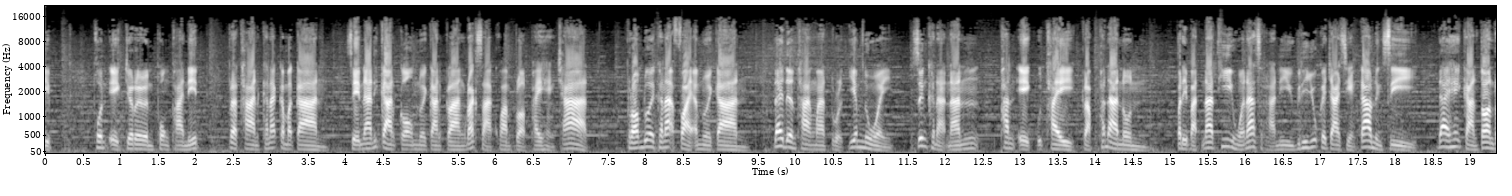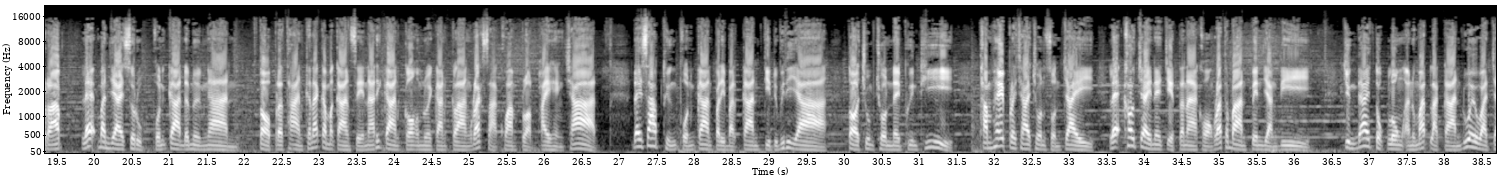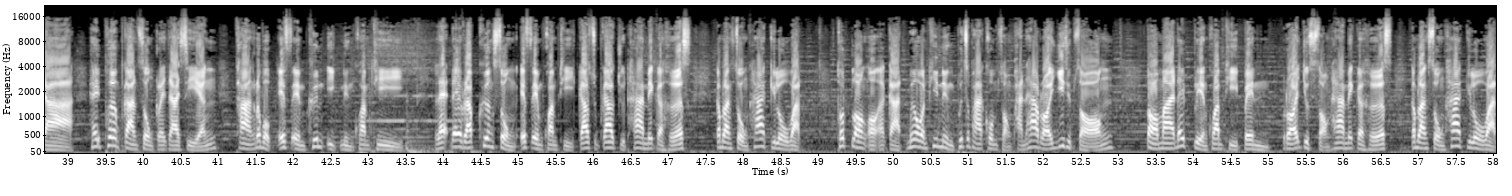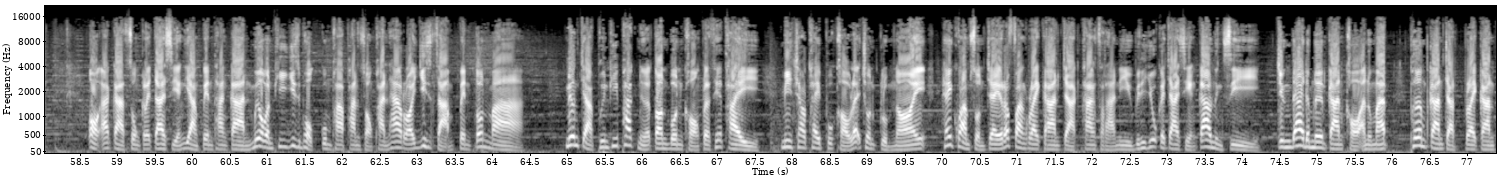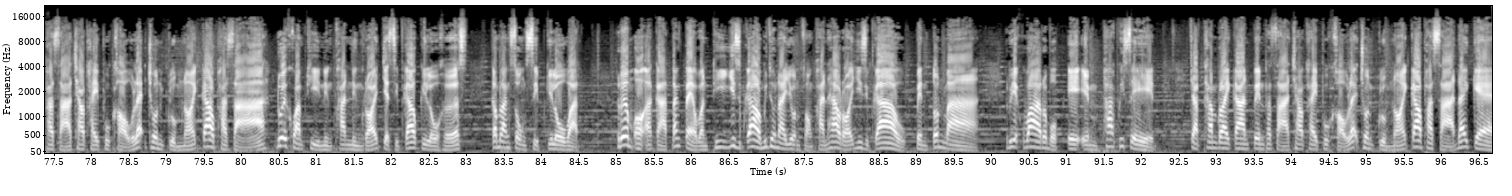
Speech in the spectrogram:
2520 พลเอกเจริญพงพาณิชย์ ประธานคณะกรรมการ เสนาธิการกองอำนวยการกลางรักษาความปลอดภัยแห่งชาติ พร้อมด้วยคณะฝ่ายอำนวยการ ได้เดินทางมาตรวจเยี่ยมหน่วย ซึ่งขณะนั้นพันเอกอุทัยกลับพนานนท์ปฏิบัติหน้าที่หัวหน้าสถานีวิทยุกระจายเสียง 914 ได้ให้การต้อนรับ และบรรยายสรุปผลการดำเนินงาน ต่อประธานคณะกรรมการเสนาธิการกองอำนวยการกลางรักษาความปลอดภัยแห่งชาติ ได้ทราบถึงผลการปฏิบัติการจิตวิทยา ต่อชุมชนในพื้นที่ทำให้ประชาชนสนใจ และเข้าใจในเจตนาของรัฐบาลเป็นอย่างดี จึงได้ตกลงอนุมัติหลักการด้วยวาจา ให้เพิ่มการส่งกระจายเสียง ทางระบบ FM ขึ้นอีกหนึ่งความถี่และได้รับเครื่องส่ง FM ความถี่ 99.5 เมกะเฮิรตซ์กำลังส่ง 5 กิโลวัตต์ ทดลองออกอากาศเมื่อวันที่ 1 พฤษภาคม 2522 ต่อมาได้เปลี่ยนความถี่เป็น 100.25 เมกะเฮิรตซ์กำลังส่ง 5 กิโลวัตต์ ออกอากาศส่งกระจายเสียงอย่างเป็นทางการเมื่อวันที่ 26 กุมภาพันธ์ 2523 เป็นต้นมา เนื่องจากพื้นที่ภาคเหนือตอนบนของประเทศไทย มีชาวไทยภูเขาและชนกลุ่มน้อย ให้ความสนใจรับฟังรายการจากทางสถานีวิทยุกระจายเสียง 914 จึงได้ดำเนินการขออนุมัติ เพิ่มการจัดรายการภาษาชาวไทยภูเขาและชนกลุ่มน้อย 9 ภาษา ด้วยความถี่ 1,179 กิโลเฮิรตซ์กำลังส่ง 10 กิโลวัตต์ เริ่มออกอากาศตั้งแต่วันที่ 29 มิถุนายน 2529 เป็นต้นมา เรียกว่าระบบ AM ภาคพิเศษ จัดทำรายการเป็นภาษาชาวไทยภูเขาและชนกลุ่มน้อย 9 ภาษาได้แก่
